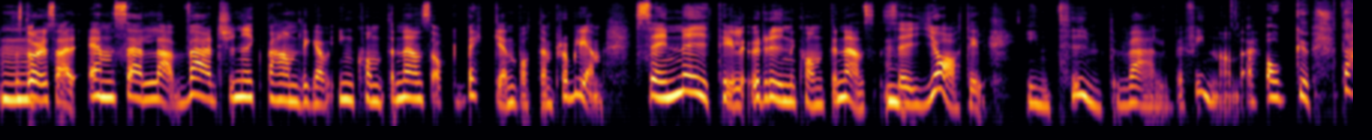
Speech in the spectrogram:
Mm. så står det så här. Mcella, världsunik behandling av inkontinens och bäckenbottenproblem. Säg nej till urinkontinens. Mm. Säg ja till intimt välbefinnande. Åh gud, det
